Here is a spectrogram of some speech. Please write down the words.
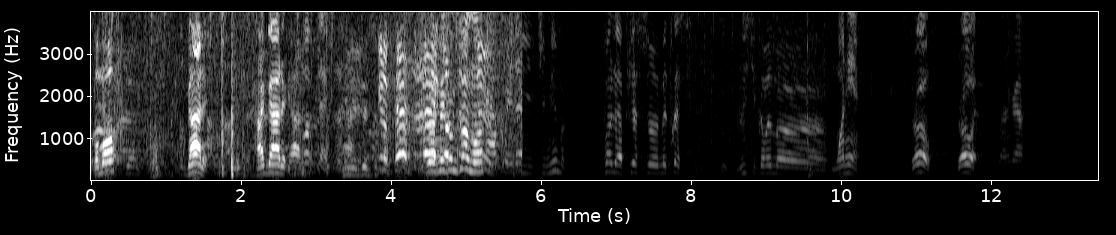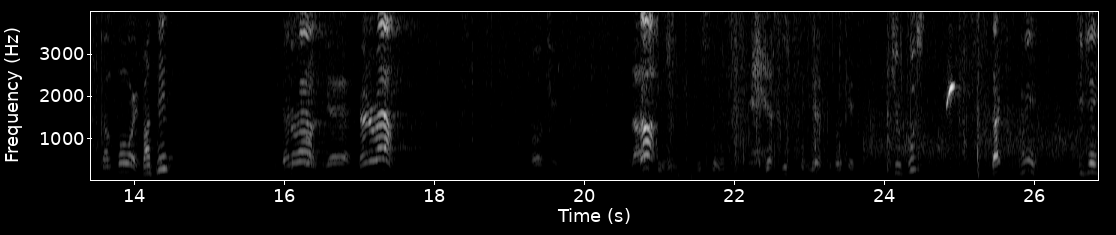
Comment Got it. I got it. Je l'ai fait comme ça moi. Qui, qui mime, pas la pièce euh, maîtresse. Lui, c'est quand même un. One hand. Throw. Throw it. Come forward. Francis? Turn around. Turn around. Stop. Yes, yes, ok. Tu le pousses? Tac, lui, il vient.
